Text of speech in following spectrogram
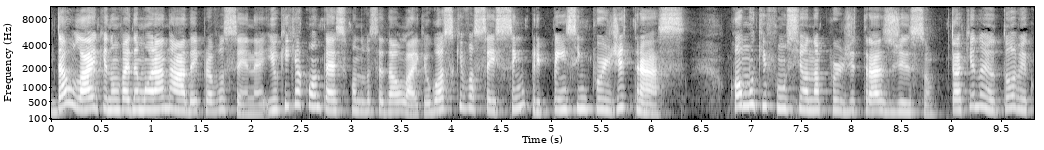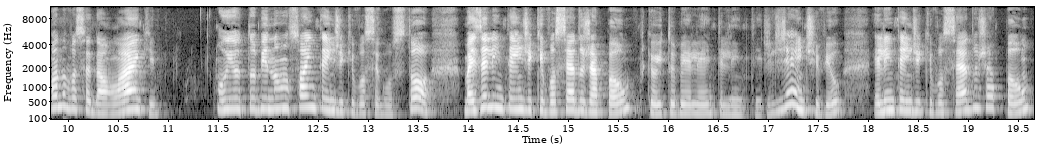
dar o like não vai demorar nada aí para você, né? E o que que acontece quando você dá o like? Eu gosto que vocês sempre pensem por detrás. Como que funciona por detrás disso? Então, aqui no YouTube, quando você dá um like, o YouTube não só entende que você gostou, mas ele entende que você é do Japão, porque o YouTube ele é inteligente, viu? Ele entende que você é do Japão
